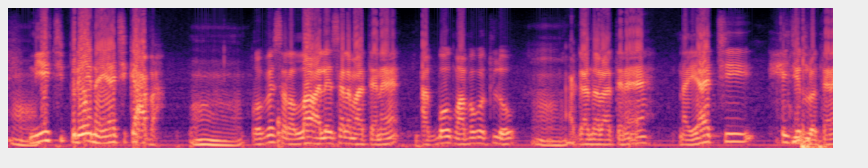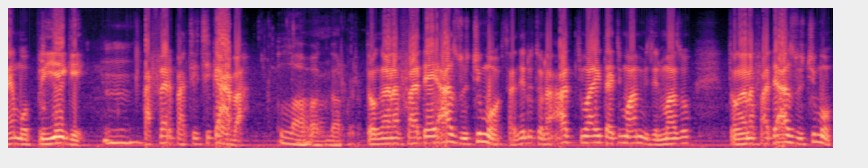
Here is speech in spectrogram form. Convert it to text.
mm. ni ye ti prier na ya ti kaaba mm. prophète salallahu alayhi wa sallam atene agbo maboko ti lo mm. aganda lo atene eh. na yati hijir lo tane mo priege mm. a faire partie ti kaaba Allahu akbar to ngana fade azuti mo sa dire to na atima ita ti mo musulman zo to ngana fade azuti mo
